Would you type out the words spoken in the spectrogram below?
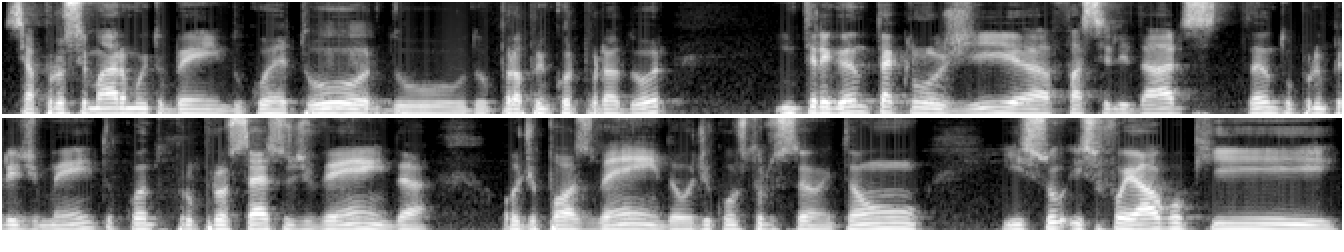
se aproximaram muito bem do corretor, uhum. do, do próprio incorporador, entregando tecnologia, facilidades tanto para o empreendimento quanto para o processo de venda, ou de pós-venda, ou de construção. Então, isso, isso foi algo que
